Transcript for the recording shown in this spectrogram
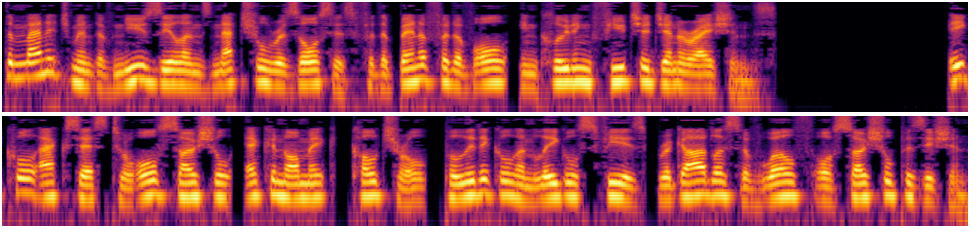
the management of New Zealand's natural resources for the benefit of all, including future generations. Equal access to all social, economic, cultural, political and legal spheres, regardless of wealth or social position.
